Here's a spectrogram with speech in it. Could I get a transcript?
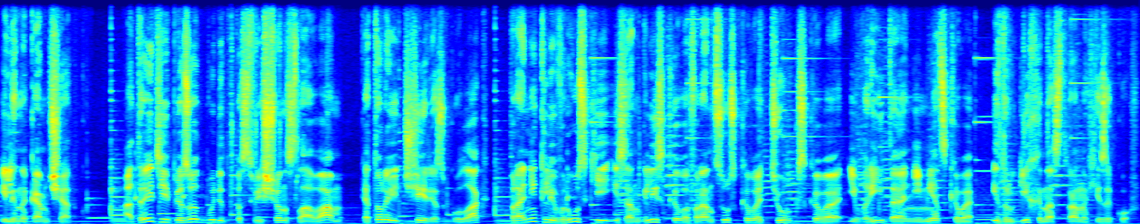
или на Камчатку. А третий эпизод будет посвящен словам, которые через ГУЛАГ проникли в русский из английского, французского, тюркского, иврита, немецкого и других иностранных языков.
